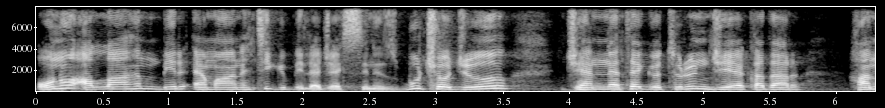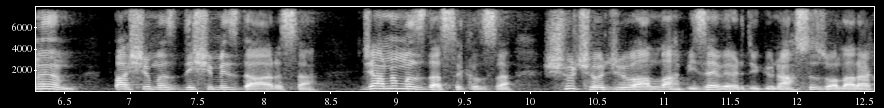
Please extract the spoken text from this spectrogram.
Onu Allah'ın bir emaneti gibi bileceksiniz. Bu çocuğu cennete götürünceye kadar hanım başımız dişimiz de ağrısa, canımız da sıkılsa şu çocuğu Allah bize verdi günahsız olarak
